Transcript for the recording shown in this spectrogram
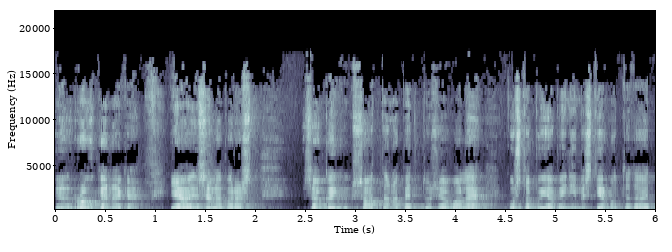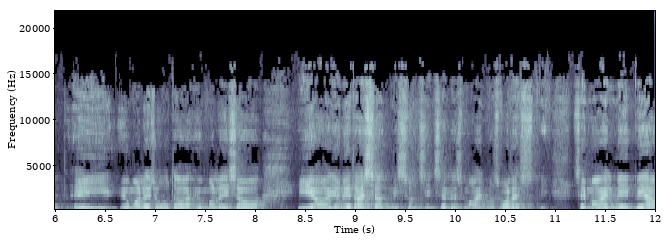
e, rohkenege ja sellepärast see on kõik üks saatana pettus ja vale, kus ta püüab inimest hirmutada, et ei, jumal ei suuda, jumal ei saa. ja, ja need asjad, mis on siin selles maailmas valesti, see maailm ei pea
